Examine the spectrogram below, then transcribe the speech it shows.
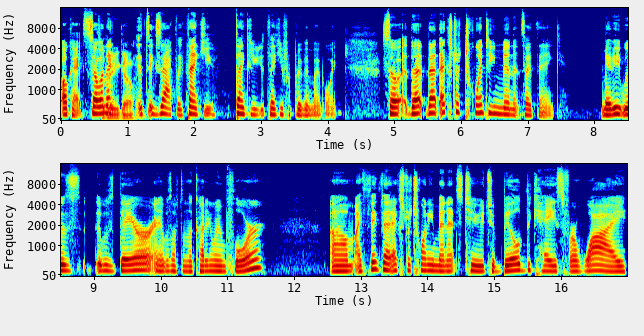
Okay, so, and there I, you go. It's exactly. Thank you, thank you, thank you for proving my point. So that that extra twenty minutes, I think, maybe it was it was there and it was left on the cutting room floor. Um, I think that extra twenty minutes to to build the case for why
